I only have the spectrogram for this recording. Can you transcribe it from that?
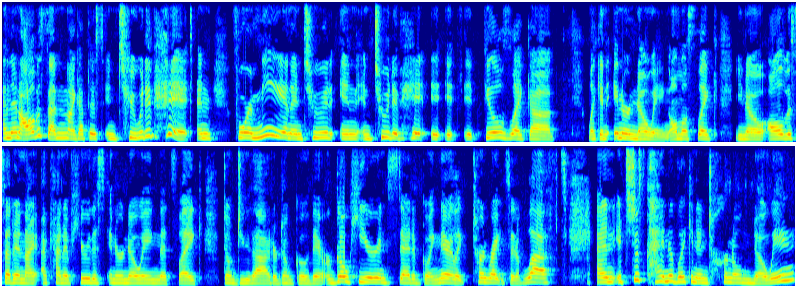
and then all of a sudden I got this intuitive hit. And for me, an intuitive, an intuitive hit, it, it, it feels like a, like an inner knowing, almost like, you know, all of a sudden I, I kind of hear this inner knowing that's like, don't do that or don't go there or go here instead of going there, like turn right instead of left. And it's just kind of like an internal knowing.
